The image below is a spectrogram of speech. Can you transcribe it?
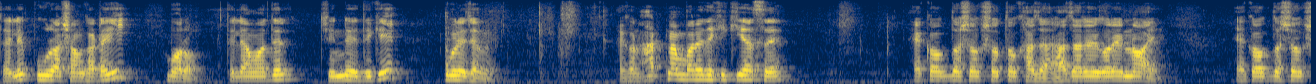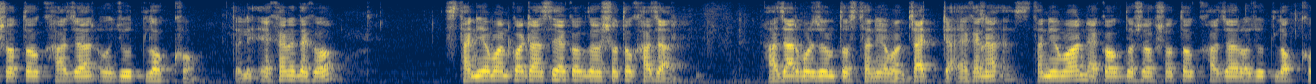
তাইলে পুরা সংখ্যাটাই বড়। তাহলে আমাদের চিহ্ন এদিকে ঘুরে যাবে। এখন আট নাম্বারে দেখি কি আছে। একক দশক শতক হাজার। হাজারের ঘরে নয়। একক দশক শতক হাজার অযুত লক্ষ। তাহলে এখানে দেখো, স্থানীয় মান কয়টা আছে? একক দশক শতক হাজার। হাজার পর্যন্ত স্থানীয় মান, চারটা। এখানে স্থানীয় মান, একক দশক শতক হাজার অযুত লক্ষ।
